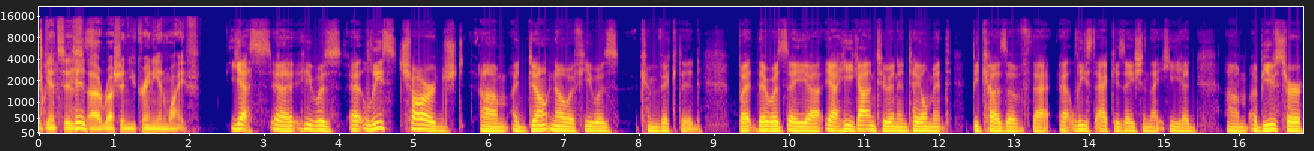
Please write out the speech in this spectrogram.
against his, His- uh, Russian Ukrainian wife. Yes, uh, he was at least charged. Um, I don't know if he was convicted, but there was a uh, yeah. He got into an entailment because of that at least accusation that he had um, abused her,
